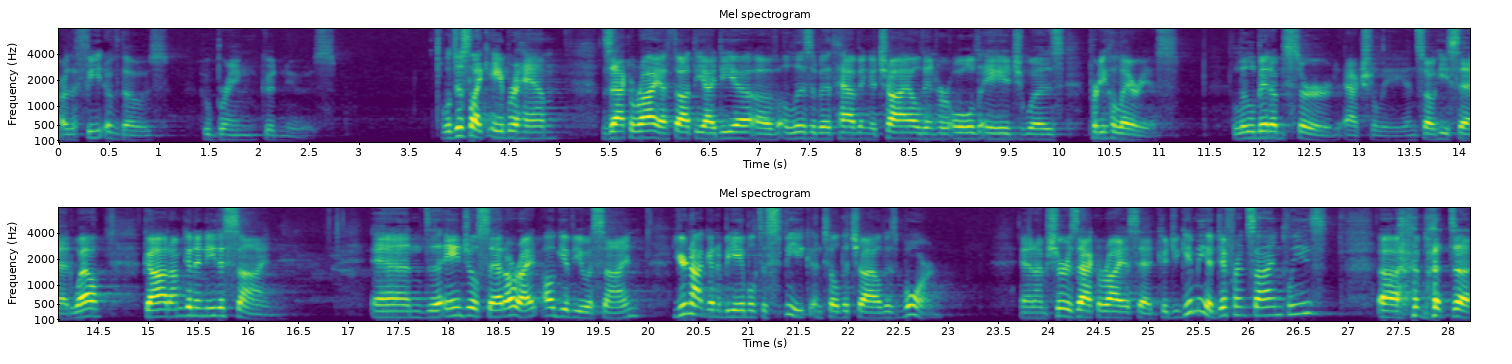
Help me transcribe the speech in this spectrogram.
are the feet of those who bring good news. Well, just like Abraham, Zechariah thought the idea of Elizabeth having a child in her old age was pretty hilarious. A little bit absurd, actually. And so he said, Well, God, I'm going to need a sign. And the angel said, All right, I'll give you a sign. You're not going to be able to speak until the child is born. And I'm sure Zechariah said, Could you give me a different sign, please? Uh, but, uh,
